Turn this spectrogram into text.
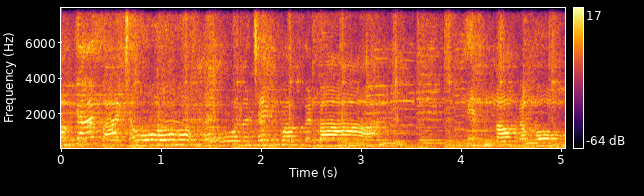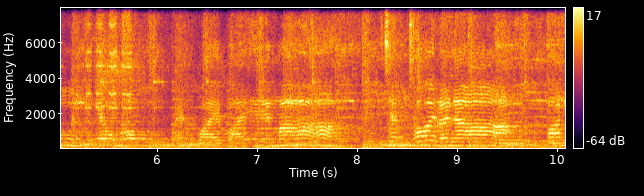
้องย้ายสายโชว์โหและเช็คว่าเป็นบ้าน เห็นน้องกระพงเงียวงงแผ่นไหวไปมาแช่มช้อยลอยนาฟัน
